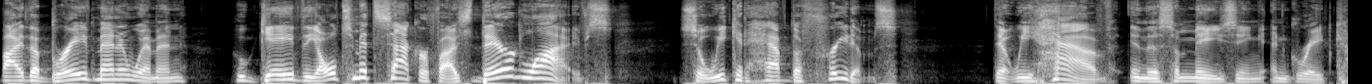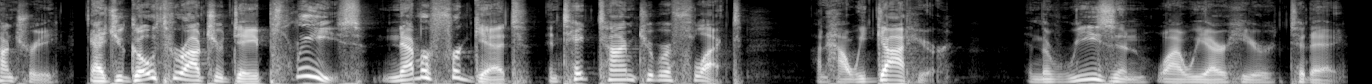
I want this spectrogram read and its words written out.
by the brave men and women who gave the ultimate sacrifice, their lives, so we could have the freedoms that we have in this amazing and great country. As you go throughout your day, please never forget and take time to reflect on how we got here and the reason why we are here today.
